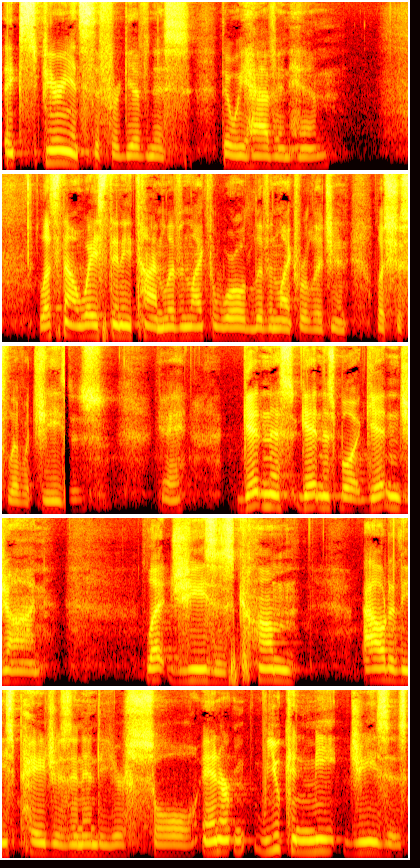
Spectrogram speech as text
experience the forgiveness that we have in Him. Let's not waste any time living like the world, living like religion. Let's just live with Jesus. Okay? Get in this, get in this book, get in John. Let Jesus come out of these pages and into your soul. Enter, you can meet Jesus.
